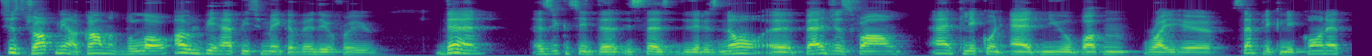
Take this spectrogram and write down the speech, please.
just drop me a comment below. I will be happy to make a video for you. Then as you can see it says there is no uh, badges found and click on add new button right here simply click on it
